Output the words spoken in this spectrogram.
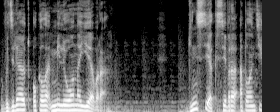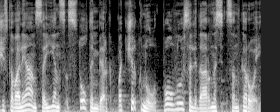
выделяют около миллиона евро. Генсек Североатлантического альянса Йенс Столтенберг подчеркнул полную солидарность с Анкарой.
